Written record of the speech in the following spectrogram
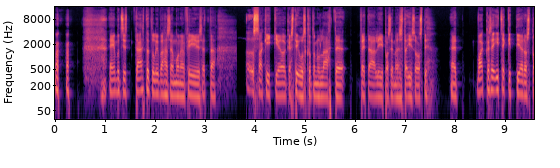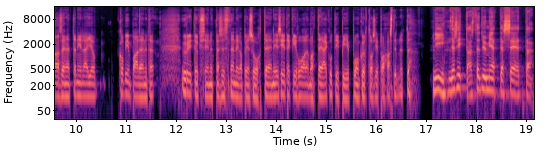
ei, mutta siis tästä tuli vähän semmoinen fiilis, että Sakikki ei oikeasti uskaltanut lähteä vetää liipasimesta isosti. Et vaikka se itsekin tiedostaa sen, että niillä ei ole kovin paljon niitä yrityksiä nyt tässä Stanley Cupin suhteen, niin siitäkin huolimatta jäi kutipiippuun kyllä tosi pahasti nyt. Niin, ja sitten taas täytyy miettiä se, että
